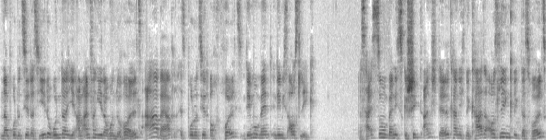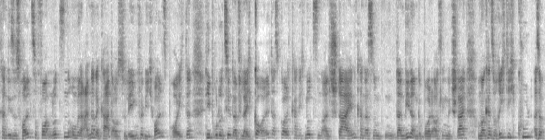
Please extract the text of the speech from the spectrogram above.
und dann produziert das jede Runde, je, am Anfang jeder Runde Holz, aber es produziert auch Holz in dem Moment, in dem ich es auslege. Das heißt so, wenn ich es geschickt anstelle, kann ich eine Karte auslegen, kriege das Holz, kann dieses Holz sofort nutzen, um eine andere Karte auszulegen, für die ich Holz bräuchte. Die produziert dann vielleicht Gold. Das Gold kann ich nutzen als Stein, kann das dann wieder ein Gebäude auslegen mit Stein. Und man kann so richtig cool, also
